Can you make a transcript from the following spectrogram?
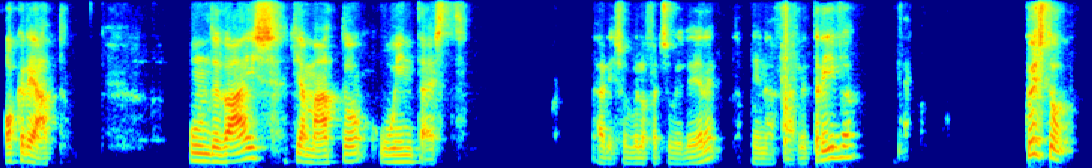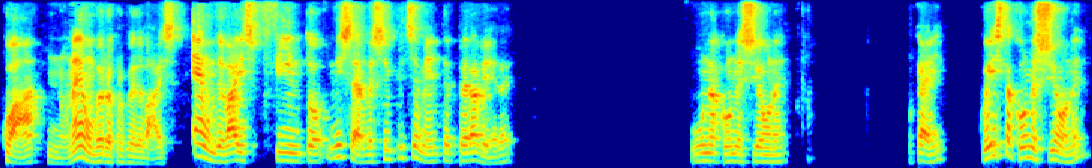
ho creato un device chiamato WinTest. Adesso ve lo faccio vedere, appena fa retrieve. Questo qua non è un vero e proprio device, è un device finto, mi serve semplicemente per avere una connessione. Ok? Questa connessione,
